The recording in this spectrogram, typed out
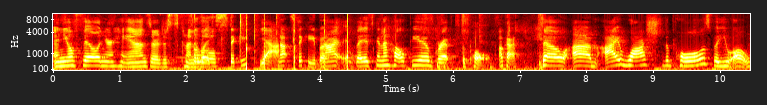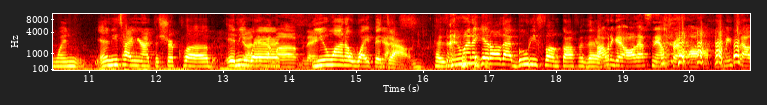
And you'll feel in your hands are just kind a of little like sticky. yeah. Not sticky, but not but it's gonna help you grip the pole. okay. So um, I washed the poles, but you all when anytime you're at the strip club anywhere, come up, they- you want to wipe it Yes. down because you want to get all that booty funk off of there. I want to get all that snail trail off. Let me tell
